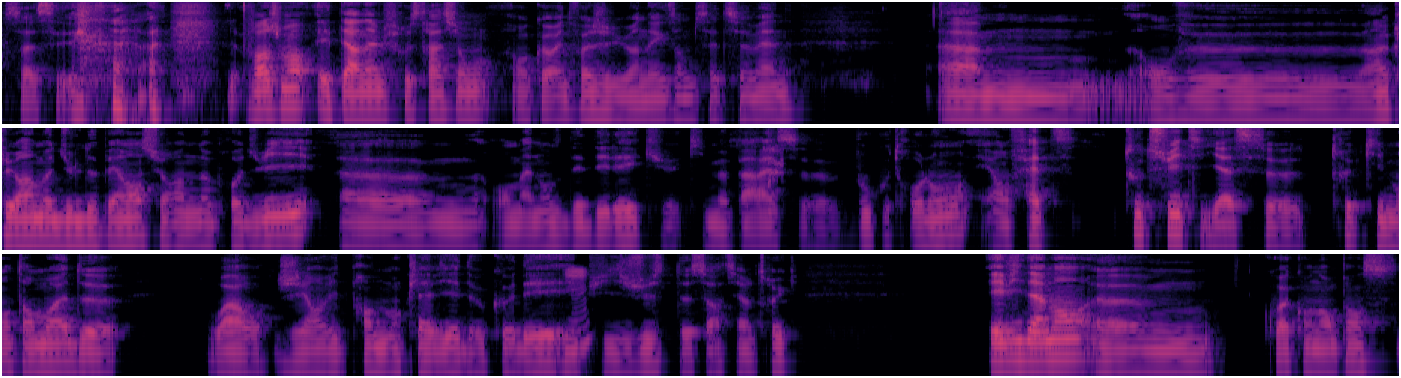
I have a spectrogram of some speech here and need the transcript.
Ça, c'est franchement éternelle frustration. Encore une fois, j'ai eu un exemple cette semaine on veut inclure un module de paiement sur un de nos produits. on m'annonce des délais qui me paraissent beaucoup trop longs. Et en fait, tout de suite, il y a ce truc qui monte en moi de waouh, j'ai envie de prendre mon clavier, de coder et mmh. puis juste de sortir le truc. Évidemment, quoi qu'on en pense,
